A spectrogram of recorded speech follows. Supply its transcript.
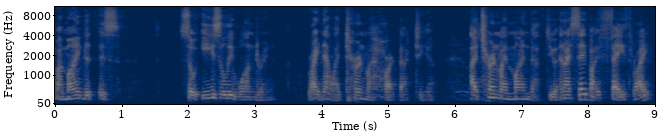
my mind is so easily wandering. Right now, I turn my heart back to you. I turn my mind back to you. And I say by faith, right?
